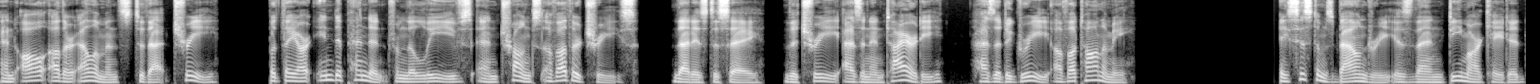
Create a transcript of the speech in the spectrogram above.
and all other elements to that tree, but they are independent from the leaves and trunks of other trees. That is to say, the tree as an entirety has a degree of autonomy. A system's boundary is then demarcated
